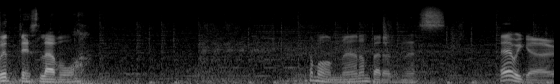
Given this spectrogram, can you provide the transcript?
With this level? Come on, man, I'm better than this. There we go.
